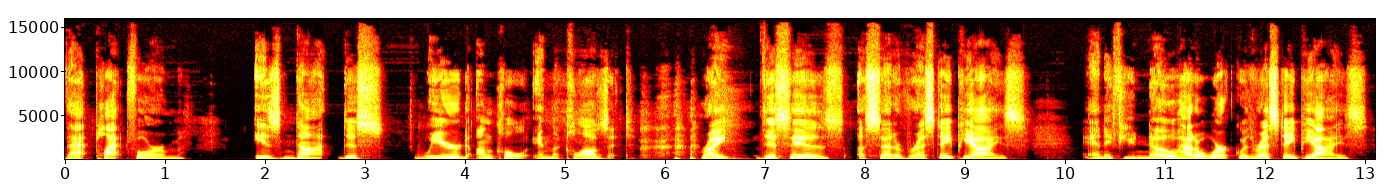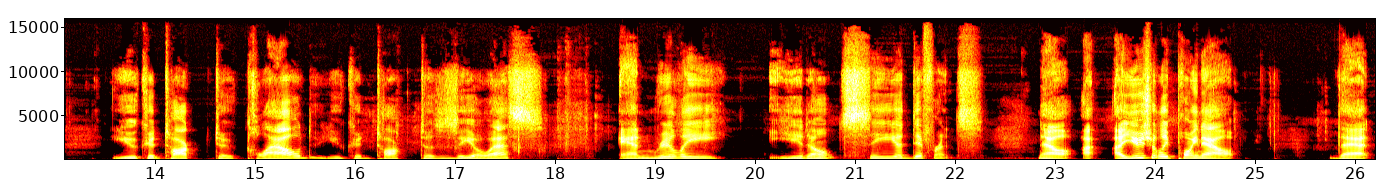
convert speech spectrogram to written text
that platform is not this weird uncle in the closet, right? This is a set of REST APIs. And if you know how to work with REST APIs, you could talk to cloud, you could talk to ZOS, and really you don't see a difference. Now, I, I usually point out that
